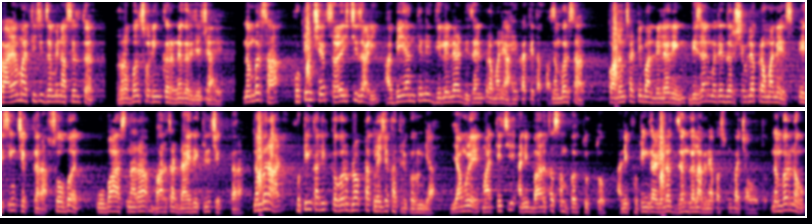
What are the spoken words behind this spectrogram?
काळ्या मातीची जमीन असेल तर रबल सोलिंग करणं गरजेचे आहे. नंबर सहा फुटिंग शेप सळीची जाडी अभियंत्याने दिलेल्या डिझाईन प्रमाणे आहे का ते तपास. नंबर सात कॉलमसाठी बांधलेल्या रिंग डिझाईन मध्ये दर्शवल्याप्रमाणे स्पेसिंग चेक करा. सोबत उभा असणारा बारचा डाय देखील चेक करा. नंबर आठ फुटिंग खाली कव्हर ब्लॉक टाकल्याची खात्री करून घ्या. यामुळे मातीची आणि बारचा संपर्क तुटतो आणि फुटिंग जाळीला जंग लागण्यापासून बचाव होतो. नंबर नऊ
